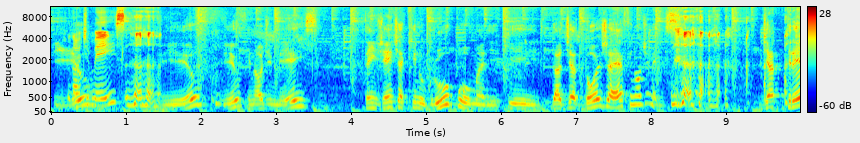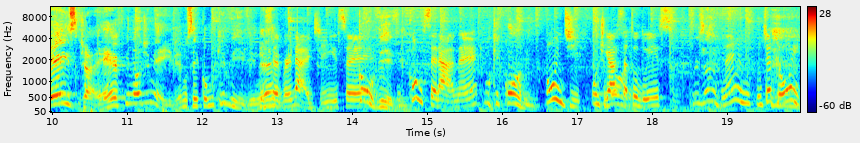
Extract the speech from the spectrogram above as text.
final Eu? de mês. Viu? Viu? Final de mês. Tem gente aqui no grupo, Maria, que da dia 2 já é final de mês. dia 3 já é final de mês. Eu não sei como que vive, Isso é né? verdade. Isso é. Como vive? Como será, né? O que come? Onde? Onde Gasta mora? tudo isso? Pois é. Né? No dia 2.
